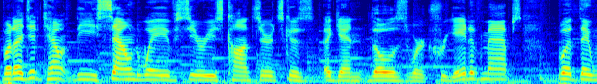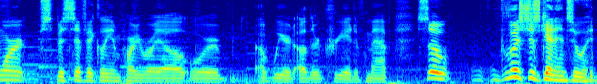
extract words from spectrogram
But I did count the Soundwave series concerts because, again, those were creative maps, but they weren't specifically in Party Royale or a weird other creative map. So let's just get into it.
